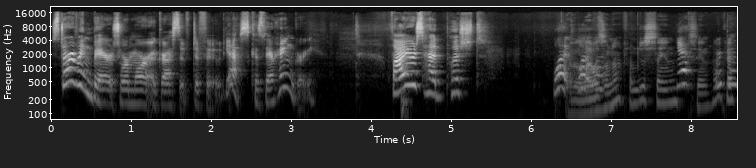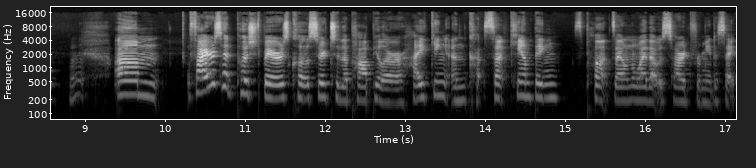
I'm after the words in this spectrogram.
Starving bears were more aggressive to food. Yes, because they're hungry. Fires had pushed. What? What, levels what? enough? I'm just saying. Yeah, saying okay. All right. Um, fires had pushed bears closer to the popular hiking and camping spots. I don't know why that was hard for me to say.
